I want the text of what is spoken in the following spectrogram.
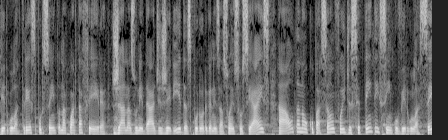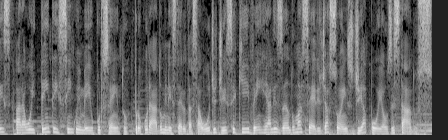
79,3% na quarta-feira. Já nas unidades geridas por organizações sociais, a alta na ocupação foi de 75,6% para 85,5%. Procurado, o Ministério da Saúde disse que vem realizando uma série de ações de apoio aos estados.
